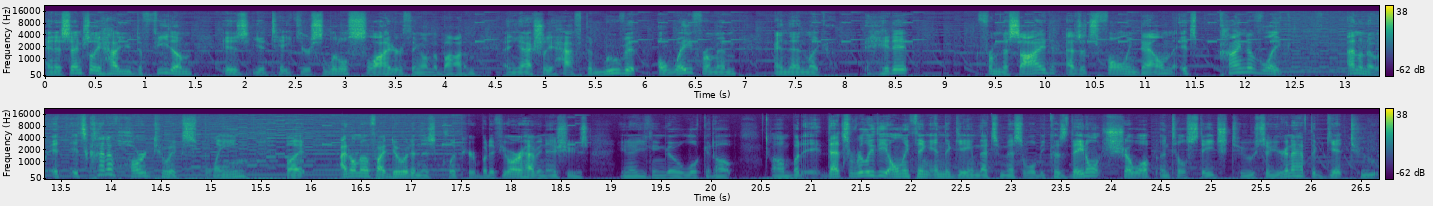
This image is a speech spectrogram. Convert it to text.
And essentially how you defeat them is you take your little slider thing on the bottom and you actually have to move it away from him and then like hit it from the side as it's falling down. It's kind of like, I don't know, it, it's kind of hard to explain but I don't know if I do it in this clip here, but if you are having issues, you know, you can go look it up. Um, but it, that's really the only thing in the game that's missable because they don't show up until stage 2, so you're going to have to get to,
